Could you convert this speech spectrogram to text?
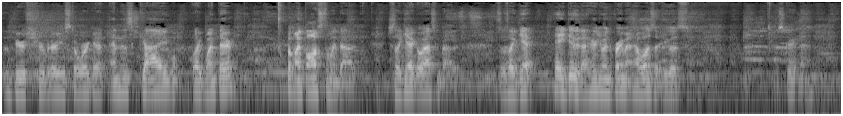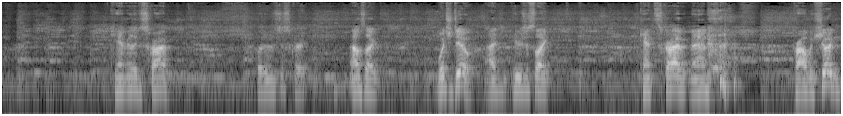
the beer distributor I used to work at, and this guy like went there, but my boss told me about it. She's like, "Yeah, go ask him about it." So I was like, "Yeah, hey, dude, I heard you went to Burning Man. How was it?" He goes, "It was great, man. Can't really describe it, but it was just great." I was like, "What'd you do?" I, he was just like, "Can't describe it, man. Probably shouldn't.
